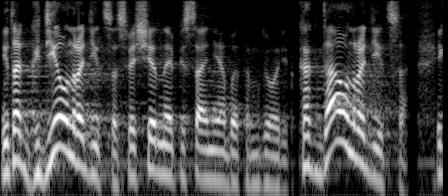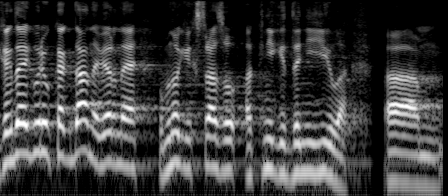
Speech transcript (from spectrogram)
Итак, где он родится? Священное Писание об этом говорит. Когда он родится? И когда я говорю «когда», наверное, у многих сразу о книге Даниила эм,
